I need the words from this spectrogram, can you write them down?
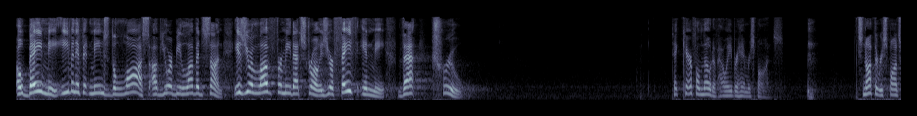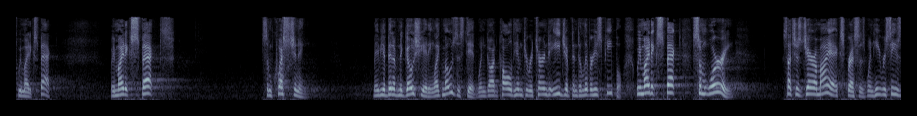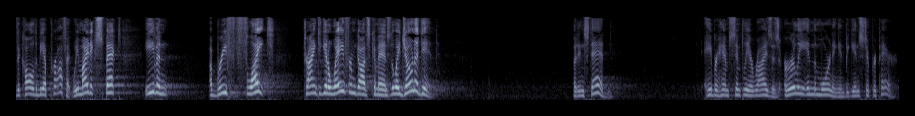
Obey me, even if it means the loss of your beloved Son. Is your love for me that strong? Is your faith in me that true? Take careful note of how Abraham responds. It's not the response we might expect. We might expect some questioning maybe a bit of negotiating, like Moses did when God called him to return to Egypt and deliver his people. We might expect some worry, such as Jeremiah expresses when he receives the call to be a prophet. We might expect even a brief flight, trying to get away from God's commands, the way Jonah did. But instead, Abraham simply arises early in the morning and begins to prepare.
